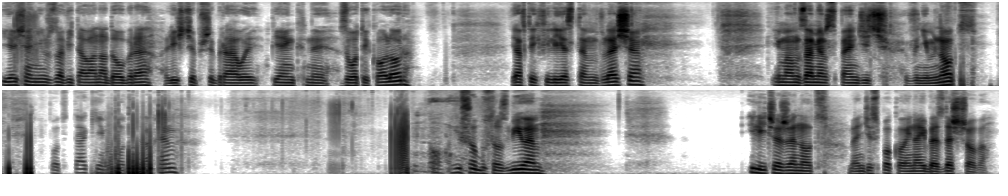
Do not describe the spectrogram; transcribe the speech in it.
Jesień już zawitała na dobre. Liście przybrały piękny złoty kolor. Ja w tej chwili jestem w lesie i mam zamiar spędzić w nim noc pod takim oto dachem. No, już obóz rozbiłem i liczę, że noc będzie spokojna i bezdeszczowa.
